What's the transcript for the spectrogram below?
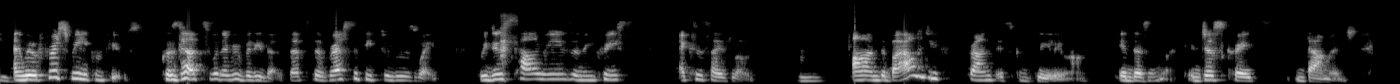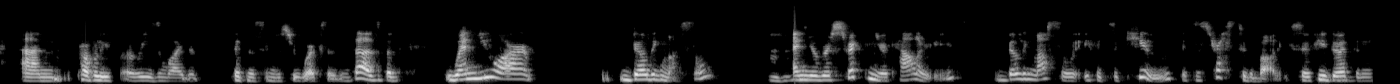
Mm-hmm. And we were first really confused because that's what everybody does. That's the recipe to lose weight. Reduce calories and increase exercise load. Mm-hmm. On the biology front, it's completely wrong. It doesn't work. It just creates damage and probably a reason why the fitness industry works as it does. But when you are building muscle mm-hmm. and you're restricting your calories, building muscle, if it's acute, it's a stress to the body. So if you do it mm-hmm. in,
